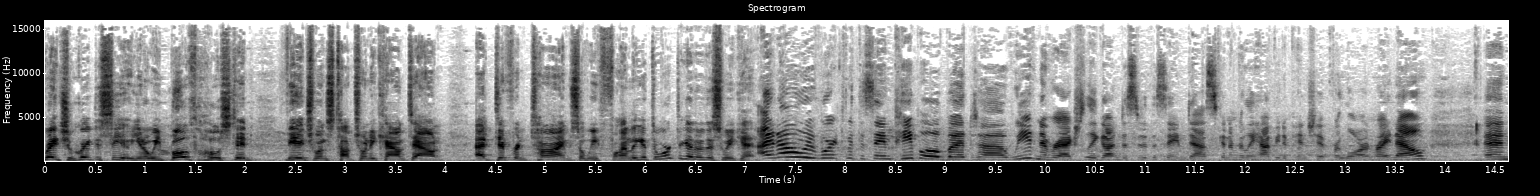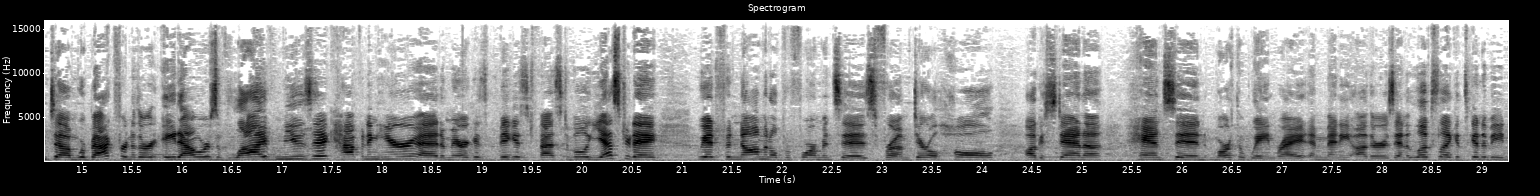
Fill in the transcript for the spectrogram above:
Rachel, great to see you. You know, we both hosted VH1's Top 20 Countdown at different times, so we finally get to work together this weekend. I know we've worked with the same people, but uh, we've never actually gotten to sit at the same desk, and I'm really happy to pinch hit for Lauren right now. And um, we're back for another eight hours of live music happening here at America's biggest festival. Yesterday, we had phenomenal performances from Daryl Hall, Augustana, Hanson, Martha Wainwright, and many others. And it looks like it's going to be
